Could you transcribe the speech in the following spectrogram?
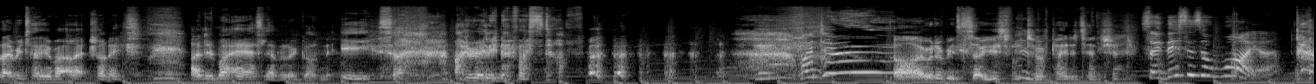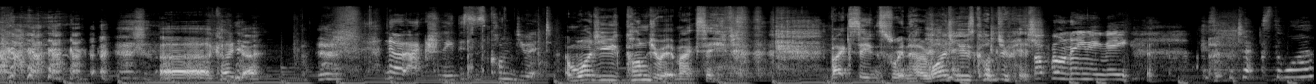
let me tell you about electronics. I did my AS level and got an E, so I really know my stuff. I do! oh, it would have been so useful to have paid attention. So this is a wire. Uh, kinda. No, actually, this is conduit. And why do you use conduit, Maxine? Maxine Swinho, why do you use conduit? Stop naming me. Because it protects the wire.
